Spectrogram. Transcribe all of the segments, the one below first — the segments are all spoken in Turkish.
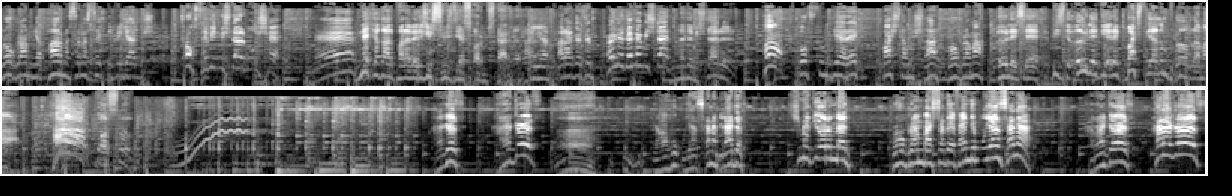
program yapar mısınız teklifi gelmiş. Çok sevinmişler bu işe. Ve Ne kadar para vereceksiniz diye sormuşlardı. hayır Karagöz'üm öyle dememişler. Ne demişler? Ha dostum diyerek başlamışlar programa. Öyleyse biz de öyle diyerek başlayalım programa. Ha dostum. Karagöz! Karagöz! Ah, Yahu uyansana birader. Kime diyorum ben? Program başladı efendim uyansana. Karagöz! Karagöz!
